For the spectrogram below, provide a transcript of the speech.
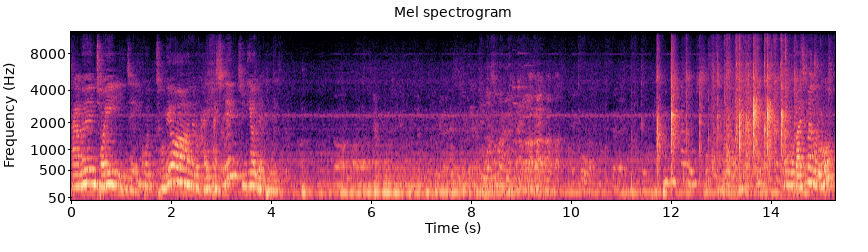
다음은 저희 이제 곧 정회원으로 가입하시는 김기현 대표님. 그리고 마지막으로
